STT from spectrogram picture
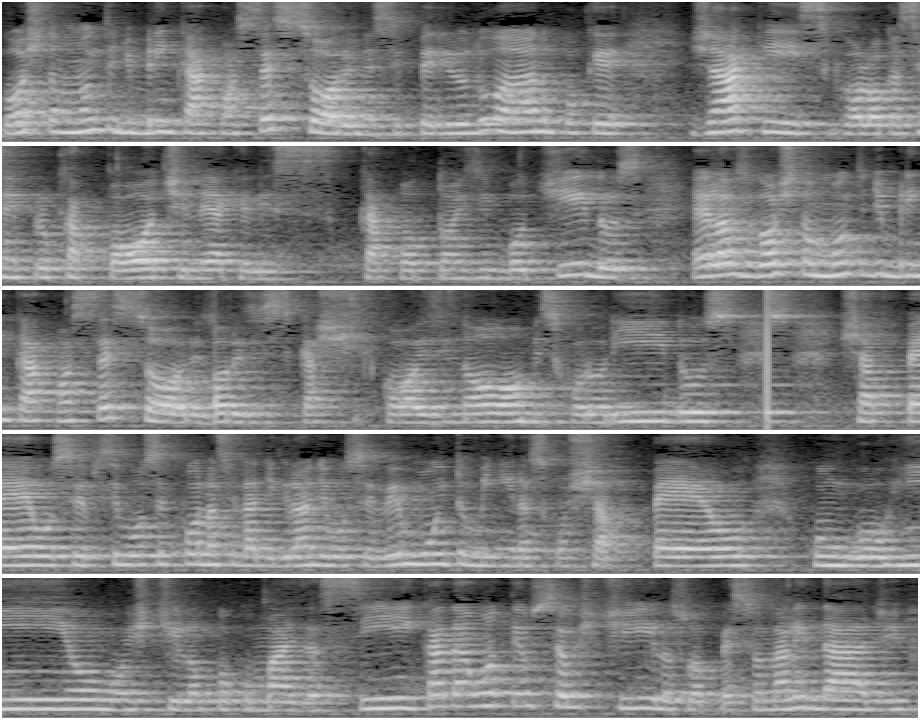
gostam muito de brincar com acessórios nesse período do ano, porque já que se coloca sempre o capote, né, aqueles capotões embutidos, elas gostam muito de brincar com acessórios, esses cachecóis enormes, coloridos, chapéu. Se, se você for na cidade grande, você vê muito meninas com chapéu, com gorrinho, um estilo um pouco mais assim. Cada uma tem o seu estilo, a sua personalidade,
